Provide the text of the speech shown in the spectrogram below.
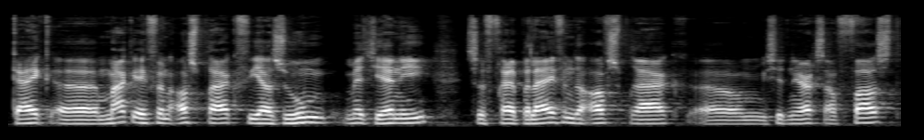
kijk, uh, maak even een afspraak via Zoom met Jenny. Het is een vrijblijvende afspraak. Um, je zit nergens aan vast.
